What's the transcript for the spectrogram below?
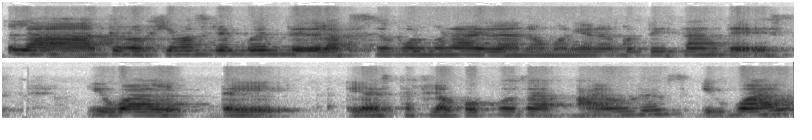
La etiología más frecuente del absceso pulmonar y la neumonía necrotizante es igual del Staphylococcus aureus, igual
